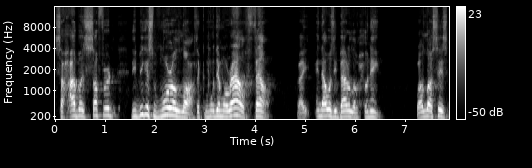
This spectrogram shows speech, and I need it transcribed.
Sahabas suffered the biggest moral loss, like their morale fell, right? And that was the battle of Hunain, where Allah says,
